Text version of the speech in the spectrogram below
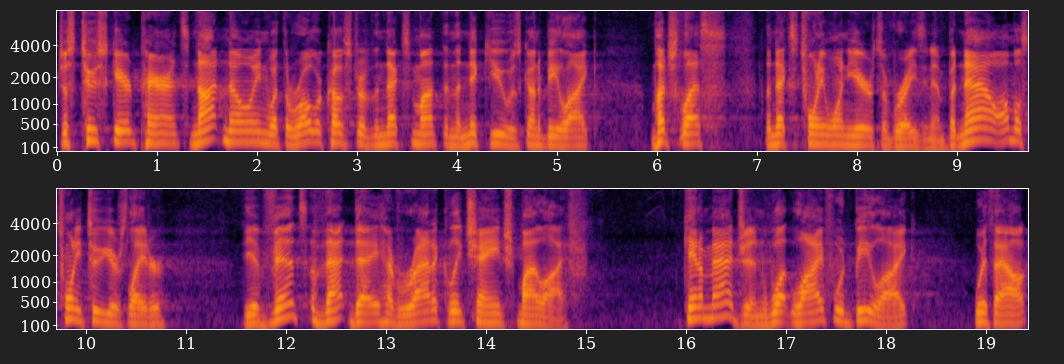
just two scared parents, not knowing what the roller coaster of the next month in the NICU was going to be like, much less the next 21 years of raising him. But now, almost 22 years later, the events of that day have radically changed my life. Can't imagine what life would be like without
